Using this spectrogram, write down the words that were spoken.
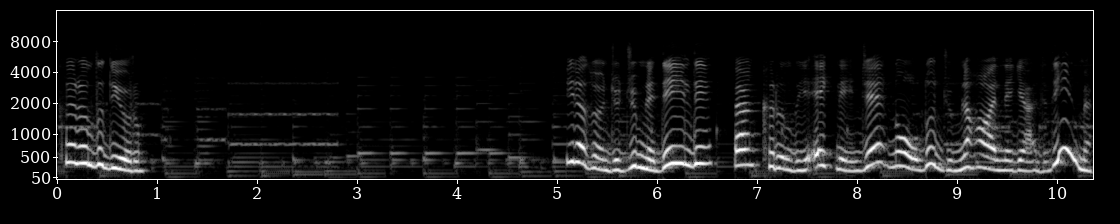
Kırıldı diyorum. Biraz önce cümle değildi. Ben kırıldığı ekleyince ne oldu? Cümle haline geldi değil mi?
